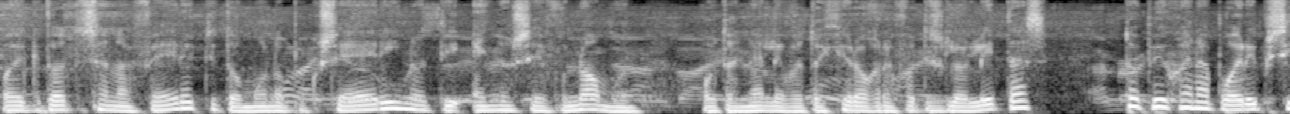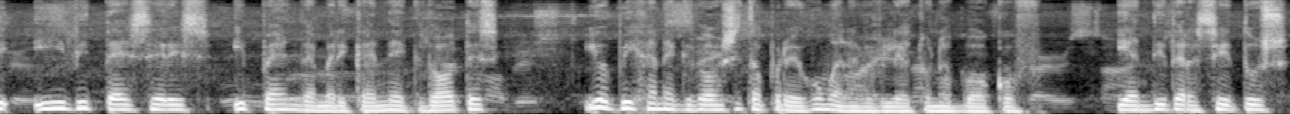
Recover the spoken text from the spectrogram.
Ο εκδότης αναφέρει ότι το μόνο που ξέρει είναι ότι ένιωσε ευγνώμων όταν έλαβε το χειρόγραφο της Λολίτας, το οποίο είχαν απορρίψει ήδη τέσσερις ή πέντε Αμερικανοί εκδότες, οι οποίοι είχαν εκδώσει τα προηγούμενα βιβλία του Ναμπόκοφ. Η αντίδρασή τους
